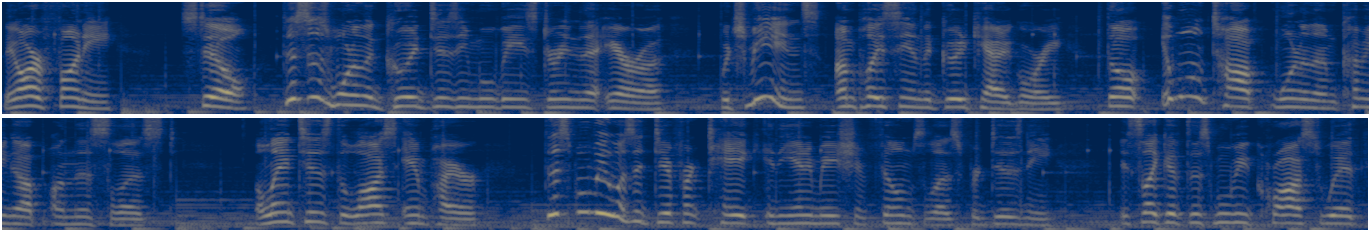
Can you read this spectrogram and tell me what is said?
they are funny. Still, this is one of the good Disney movies during the era, which means I'm placing in the good category, though it won't top one of them coming up on this list. Atlantis The Lost Empire. This movie was a different take in the animation films list for Disney. It's like if this movie crossed with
